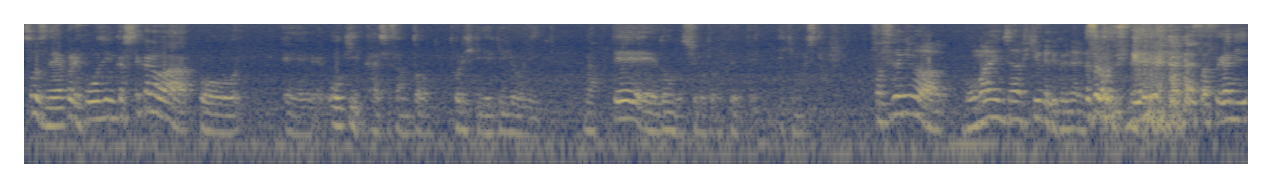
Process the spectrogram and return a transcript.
そうですねやっぱり法人化してからはこう、えー、大きい会社さんと取引できるようになって、えー、どんどん仕事が増えていきました。さすがには5万円じゃ引き受けてくれないそうですね。さすがに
